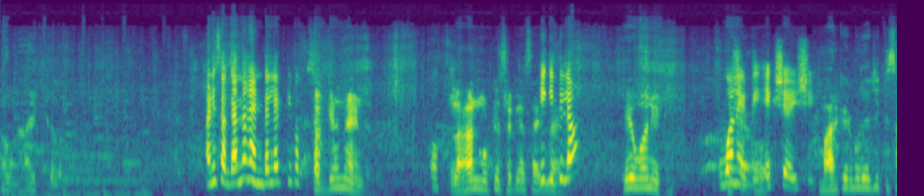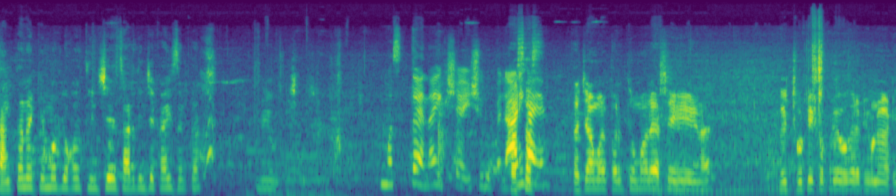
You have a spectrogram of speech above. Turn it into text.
हो हा एक कलर आणि सगळ्यांना हँडल आहेत की फक्त? सगळ्यांना हँडल ओके. लहान मोठे सगळ्या ही साईज कितीला? हे वन एटी वन एटी. एकशे ऐंशी. मार्केटमध्ये याची कि- सांगताना किंमत लोक तीनशे साडेतीनशे काही सांगतात. मस्त आहे ना एकशे ऐंशी रुपयाला. आणि काय आहे? त्याच्यामुळे परत तुम्हाला असे हे येणार. हे छोटे कपडे वगैरे ठेवण्यासाठी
